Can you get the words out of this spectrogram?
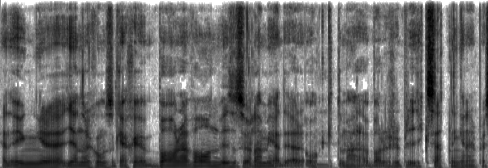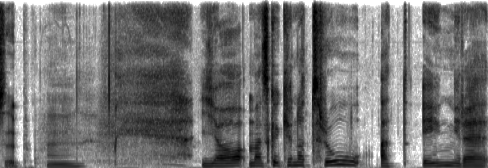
en yngre generation som kanske bara är van vid sociala medier och mm. de här bara rubriksättningarna i princip. Mm. Ja, man skulle kunna tro att yngre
